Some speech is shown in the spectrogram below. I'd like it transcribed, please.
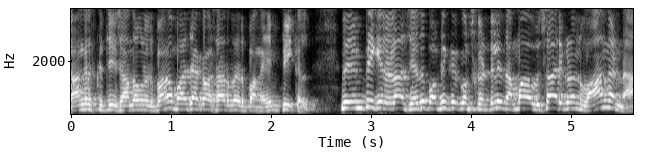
காங்கிரஸ் கட்சியை சார்ந்தவங்க இருப்பாங்க பாஜக சார்ந்த இருப்பாங்க எம்பிக்கள் இந்த எம்பிக்கள் எல்லாம் சேர்ந்து பப்ளிக் அக்கௌண்ட்ஸ் கமிட்டியில் இந்த அம்மா விசாரிக்கணும்னு வாங்கன்னா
